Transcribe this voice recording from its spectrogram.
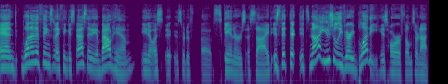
And one of the things that I think is fascinating about him, you know, as, uh, sort of uh, scanners aside, is that there, it's not usually very bloody. His horror films are not.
